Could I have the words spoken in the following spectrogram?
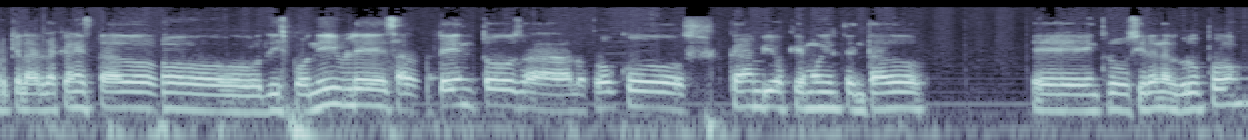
porque la verdad que han estado disponibles, atentos a los pocos cambios que hemos intentado eh, introducir en el grupo.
